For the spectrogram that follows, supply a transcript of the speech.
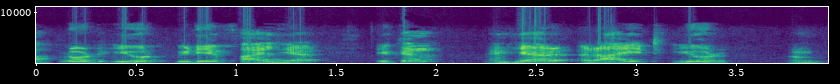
upload your pdf file here. You can uh, here write your um,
